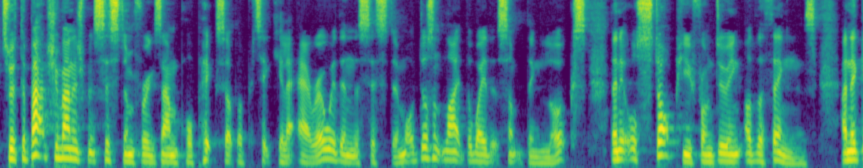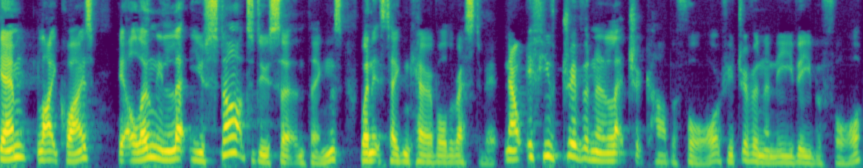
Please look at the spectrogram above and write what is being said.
So if the battery management system, for example, picks up a particular error within the system or doesn't like the way that something looks, then it will stop you from doing other things. And again, likewise, it'll only let you start to do certain things when it's taken care of all the rest of it. Now, if you've driven an electric car before, if you've driven an EV before,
